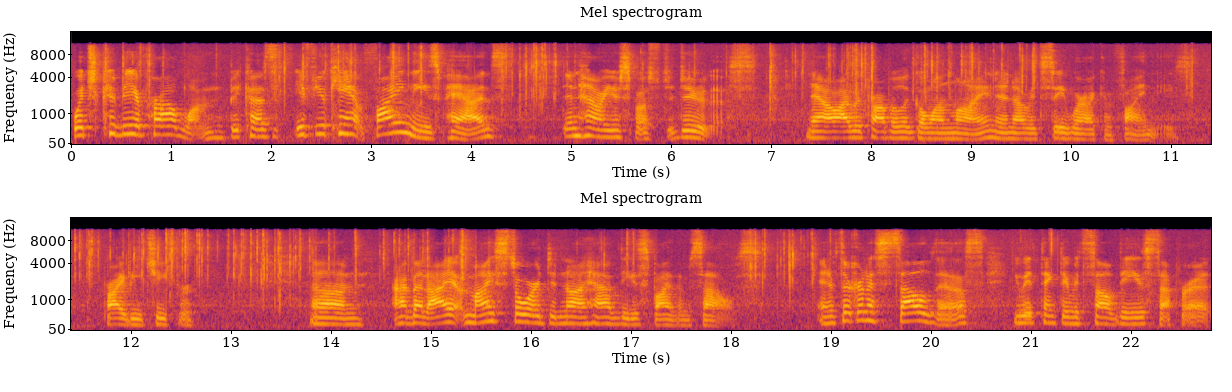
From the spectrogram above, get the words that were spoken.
which could be a problem because if you can't find these pads, then how are you supposed to do this? Now I would probably go online and I would see where I can find these. Probably be cheaper. Um, I, but I, my store did not have these by themselves. And if they're going to sell this, you would think they would sell these separate,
